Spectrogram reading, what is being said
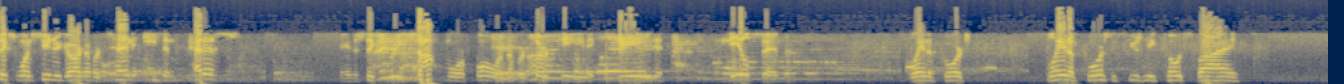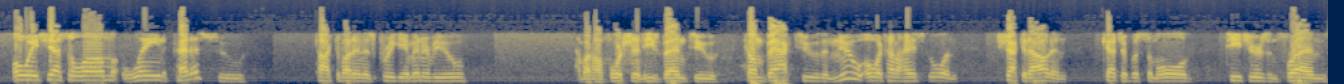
Six one senior guard number ten, Ethan Pettis. And a six three sophomore forward number thirteen, Cade Nielsen. Blaine, of course, Blaine, of course, excuse me, coached by OHS alum Lane Pettis, who talked about in his pregame interview about how fortunate he's been to come back to the new Owatonna High School and check it out and catch up with some old teachers and friends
